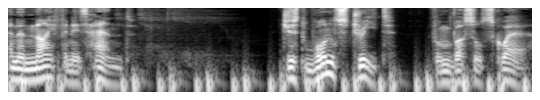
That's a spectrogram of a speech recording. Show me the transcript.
and a knife in his hand. Just one street from Russell Square.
